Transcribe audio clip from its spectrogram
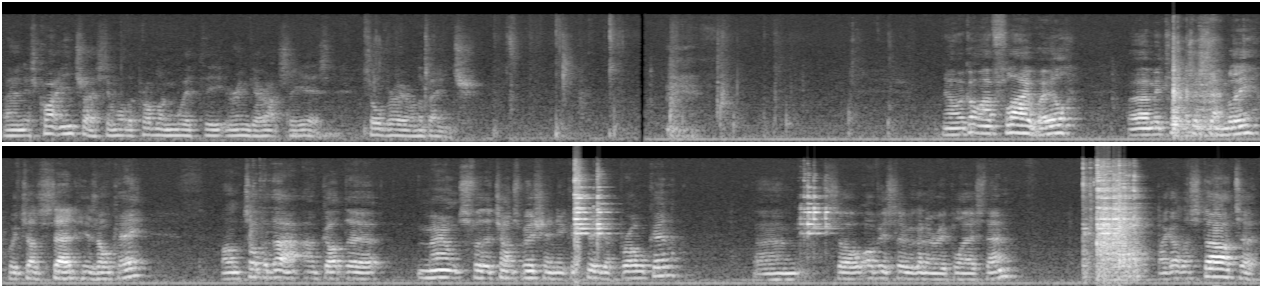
And it's quite interesting what the problem with the ring gear actually is. It's over here on the bench. Now I've got my flywheel, uh, my clutch assembly, which as I said is okay. On top of that, I've got the mounts for the transmission. You can see they're broken. Um, so obviously we're going to replace them. I got the starter.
